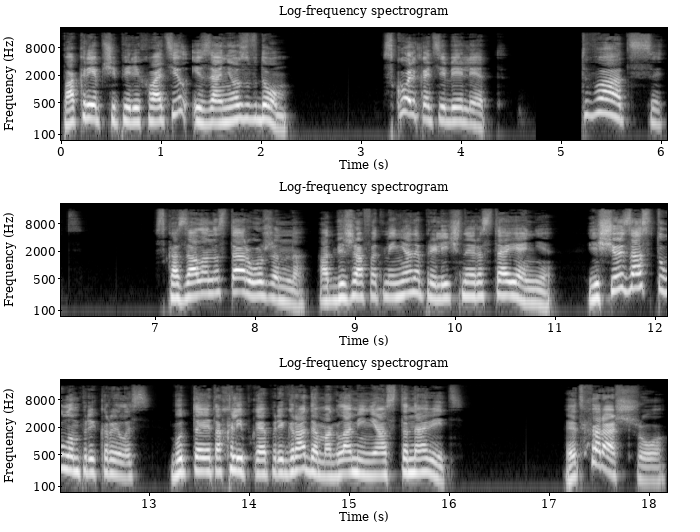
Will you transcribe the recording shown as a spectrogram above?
Покрепче перехватил и занес в дом. Сколько тебе лет?» «Двадцать», — сказала настороженно, отбежав от меня на приличное расстояние. Еще и за стулом прикрылась, будто эта хлипкая преграда могла меня остановить. «Это хорошо».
